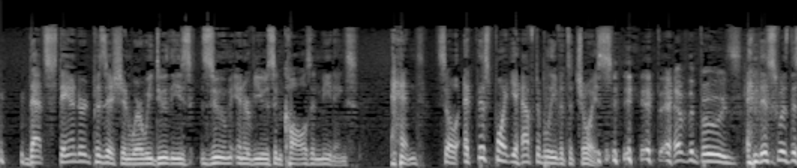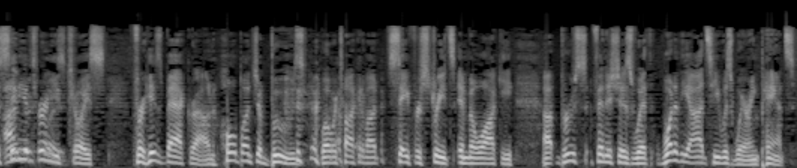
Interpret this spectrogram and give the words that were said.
that standard position where we do these Zoom interviews and calls and meetings, and so at this point, you have to believe it's a choice to have the booze. And this was the city attorney's choice for his background. Whole bunch of booze while we're talking about safer streets in Milwaukee. Uh, Bruce finishes with, "What are the odds he was wearing pants?"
